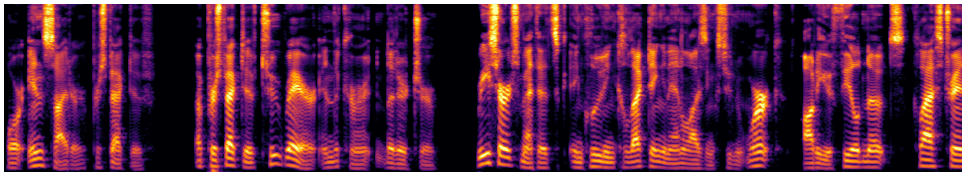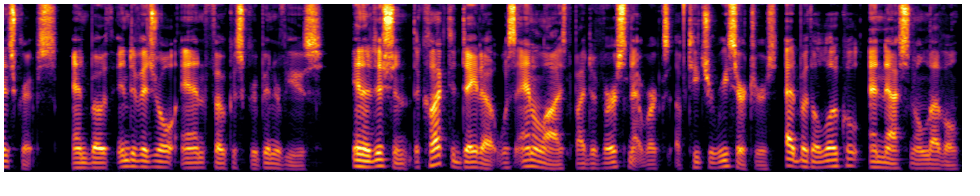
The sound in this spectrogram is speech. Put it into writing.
or insider perspective, a perspective too rare in the current literature. Research methods, including collecting and analyzing student work, audio field notes, class transcripts, and both individual and focus group interviews. In addition, the collected data was analyzed by diverse networks of teacher researchers at both a local and national level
